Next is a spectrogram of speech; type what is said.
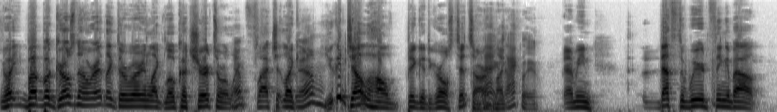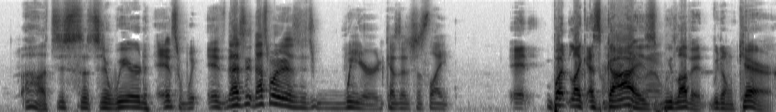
Right, But but girls know, right? Like they're wearing like low cut shirts or like Yep. flat shit. Like Yeah. you can tell how big a girl's tits are. yeah, like exactly. I mean, that's the weird thing about. Oh, it's just such a weird. It's it, that's that's what it is. It's weird because it's just like It, but like as guys, we love it. We don't care.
